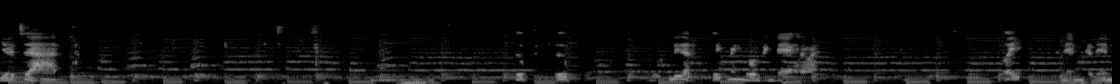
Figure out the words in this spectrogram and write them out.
เยอะจัดตึ๊บตึ๊บดูดเลือดเฮ้ยแม่งโดนแดงๆเลยวะเฮ้ยกระเด็นกระเด็น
